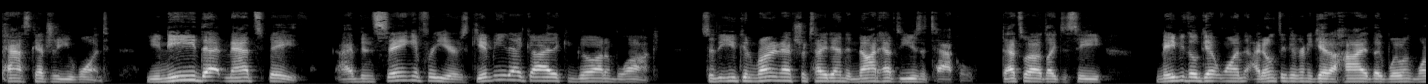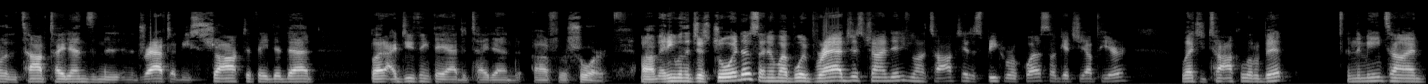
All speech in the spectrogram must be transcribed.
pass catcher you want. You need that Matt Spaeth. I've been saying it for years. Give me that guy that can go out and block so that you can run an extra tight end and not have to use a tackle. That's what I'd like to see. Maybe they'll get one. I don't think they're going to get a high, like one of the top tight ends in the, in the draft. I'd be shocked if they did that. But I do think they add to tight end uh, for sure. Um, anyone that just joined us, I know my boy Brad just chimed in. If you want to talk, hit a speaker request. I'll get you up here, let you talk a little bit. In the meantime,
